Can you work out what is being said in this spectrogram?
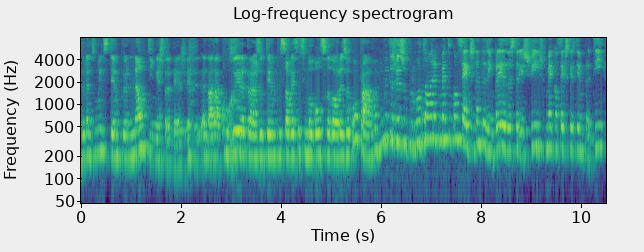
Durante muito tempo eu não tinha estratégia. Andava a correr atrás do tempo e se houvesse assim uma bolsa de horas eu comprava. E muitas vezes me perguntam: Então, Ana, como é que tu consegues tantas empresas, três filhos, como é que consegues ter tempo para ti?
